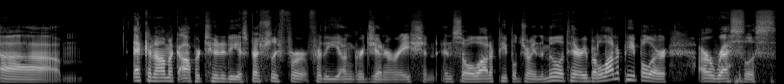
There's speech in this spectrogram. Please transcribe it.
um, economic opportunity, especially for, for the younger generation. And so a lot of people join the military, but a lot of people are, are restless.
